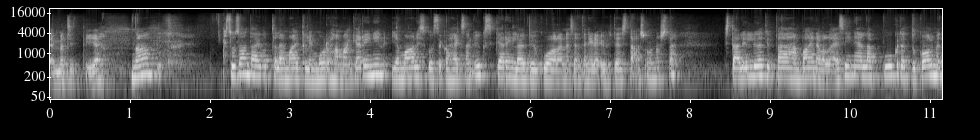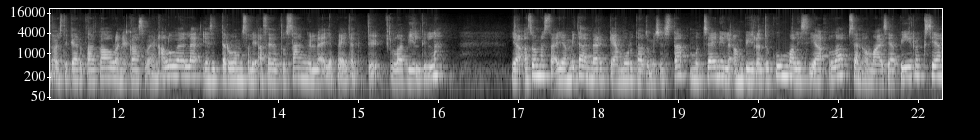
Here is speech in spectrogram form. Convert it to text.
En mä sitten tiedä. No, Susan taivuttelee Michaelin murhaamaan Kerinin ja maaliskuussa 81 Kerin löytyy kuolleena sieltä niiden yhteistä asunnosta. Sitä oli lyöty päähän painavalla esineellä, puukotettu 13 kertaa kaulan ja kasvojen alueelle ja sitten ruumis oli aseteltu sängylle ja peitetty viltillä. Ja asunnossa ei ole mitään merkkejä murtautumisesta, mutta seinille on piirretty kummallisia lapsenomaisia piirroksia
